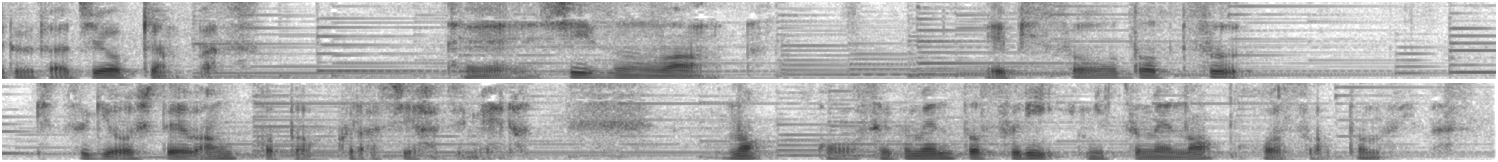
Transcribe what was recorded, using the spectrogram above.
始めるラジオキャンパス、えー、シーズン1エピソード2失業してワンコと暮らし始めるの。セグメント33つ目の放送となります、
